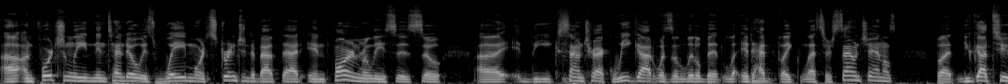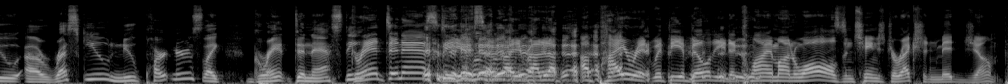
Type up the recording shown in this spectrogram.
Uh, unfortunately, Nintendo is way more stringent about that in foreign releases. So uh, the soundtrack we got was a little bit. It had like lesser sound channels, but you got to uh, rescue new partners like Grant Dynasty. Grant Dynasty. I'm so glad you brought it up. A pirate with the ability to climb on walls and change direction mid jump.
